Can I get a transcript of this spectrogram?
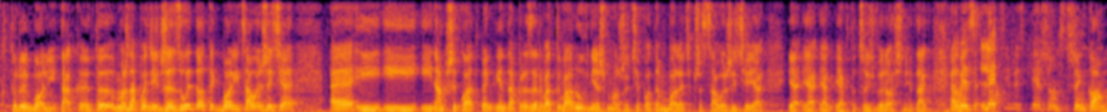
który boli, tak? To można powiedzieć, że zły dotyk boli całe życie e, i, i, i na przykład pęknięta prezerwatywa również może cię potem boleć przez całe życie, jak, jak, jak, jak, to coś wyrośnie, tak? Tak więc lecimy z pierwszą skrzynką,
